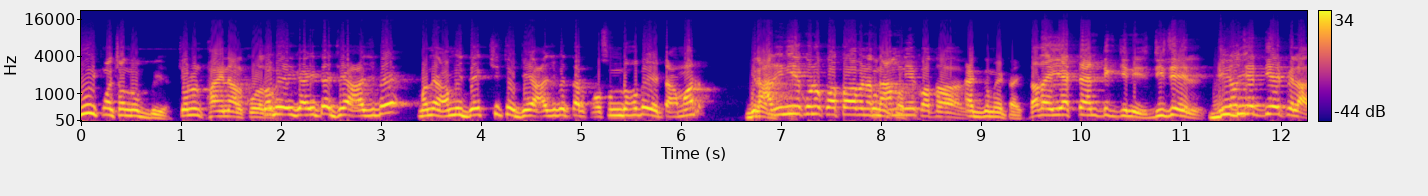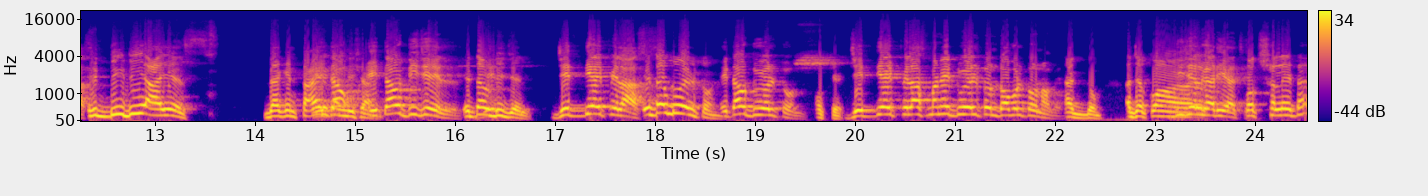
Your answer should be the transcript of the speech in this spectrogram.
দুই পঁচানব্বই চলুন ফাইনাল করে তবে এই গাড়িটা যে আসবে মানে আমি দেখছি তো যে আসবে তার পছন্দ হবে এটা আমার গাড়ি নিয়ে কোনো কথা হবে না দাম নিয়ে কথা হবে। একদম এটাই। দাদা এই একটা অ্যান্টিক জিনিস ডিজেল প্লাস ডিডিআইএস দেখেন টায়ার এটাও কন্ডিশন এটাও ডিজেল এটাও ডিজেল জেডিআই প্লাস এটাও ডুয়েল টোন এটাও dual tone okay ZDI plus মানে ডুয়েল টোন ডবল টোন হবে। একদম। আচ্ছা ডিজেল গাড়ি আছে। কত সালে এটা?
